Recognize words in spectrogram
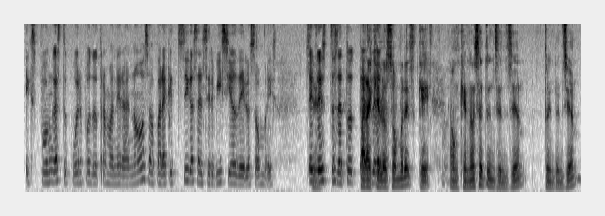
expongas tu cuerpo de otra manera, ¿no? O sea, para que tú sigas al servicio de los hombres. Sí. Entonces, o sea, tú- Para que los hombres, que aunque no sea tu intención, tu intención,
